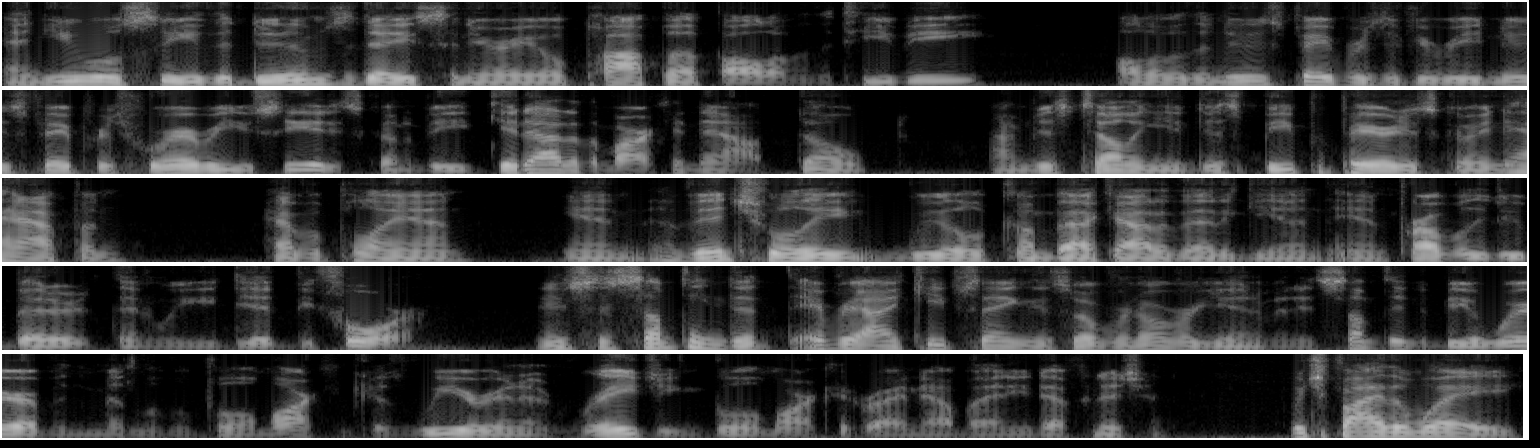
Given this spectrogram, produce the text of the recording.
and you will see the doomsday scenario pop up all over the TV, all over the newspapers. If you read newspapers, wherever you see it, it's going to be get out of the market now. Don't. I'm just telling you, just be prepared. It's going to happen. Have a plan, and eventually we'll come back out of that again and probably do better than we did before. And it's just something that every I keep saying this over and over again, but it's something to be aware of in the middle of a bull market because we are in a raging bull market right now by any definition. Which, by the way,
